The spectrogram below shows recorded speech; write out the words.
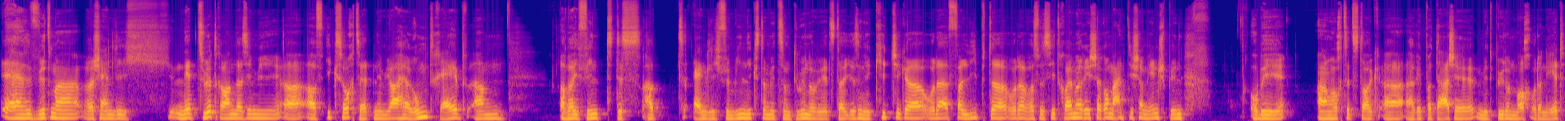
äh, würde man wahrscheinlich nicht zutrauen, dass ich mich äh, auf x Hochzeiten im Jahr herumtreibe. Ähm, aber ich finde, das hat eigentlich für mich nichts damit zu tun, ob ich jetzt ein irrsinnig kitschiger oder verliebter oder was weiß ich, träumerischer, romantischer Mensch bin. Ob ich am Hochzeitstag äh, eine Reportage mit Bildern mache oder nicht.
